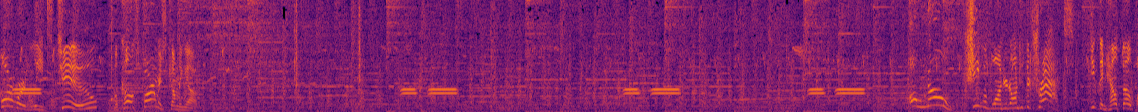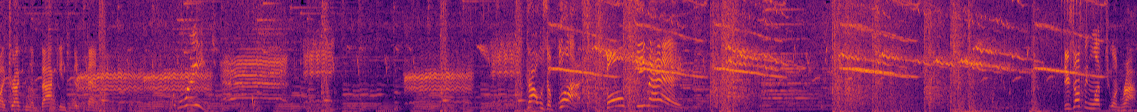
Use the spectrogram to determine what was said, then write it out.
Forward leads to McColl's Farm is coming up. Have wandered onto the tracks. You can help out by dragging them back into their pen. Great! That was a blast! Full steam ahead! There's nothing left to unwrap.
